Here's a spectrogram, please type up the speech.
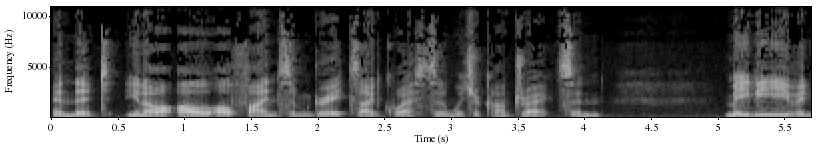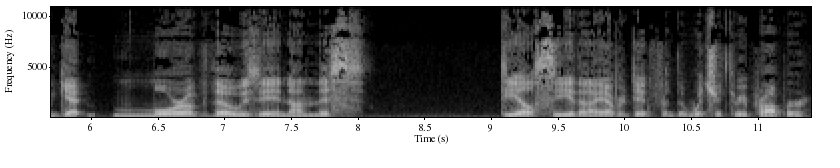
And that, you know, I'll, I'll find some great side quests and Witcher contracts and maybe even get more of those in on this DLC than I ever did for The Witcher 3 proper.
